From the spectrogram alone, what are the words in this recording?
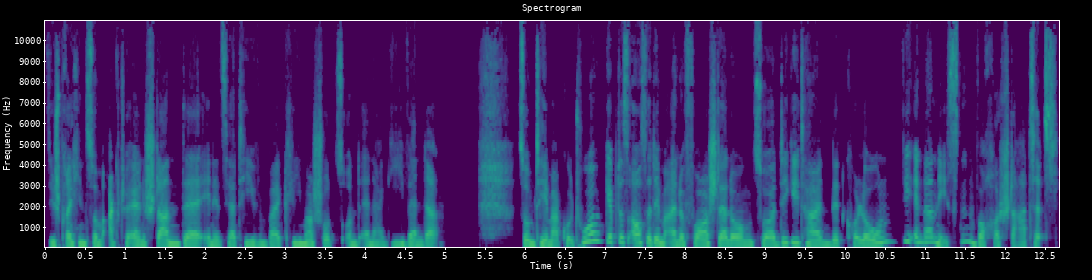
Sie sprechen zum aktuellen Stand der Initiativen bei Klimaschutz und Energiewende. Zum Thema Kultur gibt es außerdem eine Vorstellung zur digitalen Lit Cologne, die in der nächsten Woche startet.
